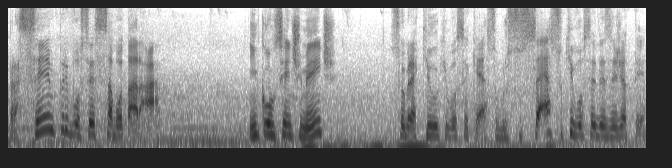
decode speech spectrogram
para sempre você se sabotará inconscientemente sobre aquilo que você quer, sobre o sucesso que você deseja ter.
